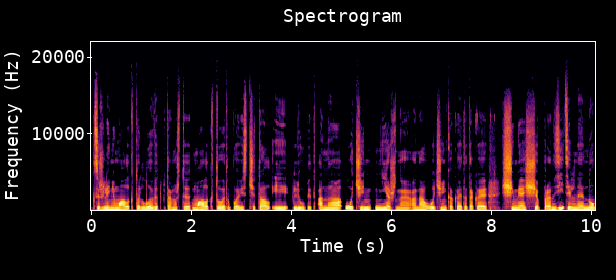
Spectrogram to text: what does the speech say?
к сожалению, мало кто ловит, потому что мало кто эту повесть читал и любит. Она очень нежная, она очень какая-то такая щемящая, пронзительная, но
